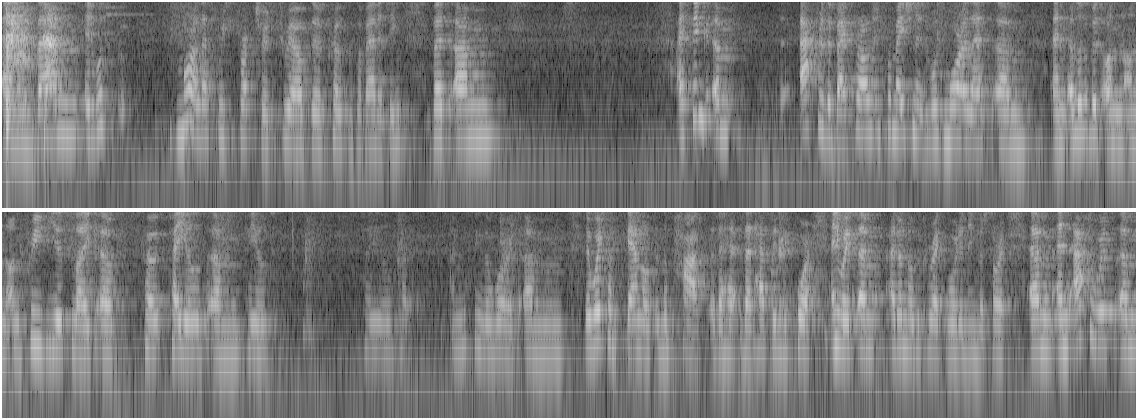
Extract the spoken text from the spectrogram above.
and then it was more or less restructured throughout the process of editing. But um, I think um, after the background information, it was more or less um, and a little bit on, on, on previous like uh, failed um, failed failed I'm missing the word. Um, there were some scandals in the past that, ha that had been before. Anyways, um, I don't know the correct word in English, sorry. Um, and afterwards, um,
